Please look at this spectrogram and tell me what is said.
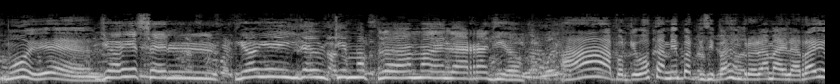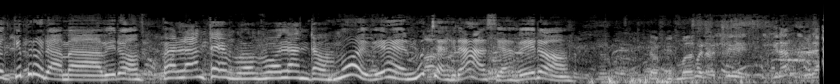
muy bien. Yo es el, yo es el último programa de la radio. Ah, porque vos también participás de un programa de la radio. ¿Qué programa, Vero? Vo- volando. Muy bien, muchas gracias, Vero. I do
